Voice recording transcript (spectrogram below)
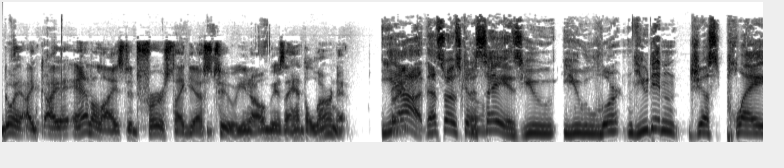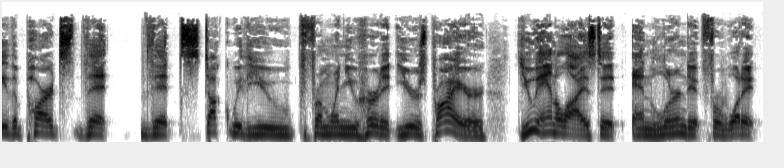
go ahead. I, I, analyzed it first, I guess too, you know, because I had to learn it. Yeah, right? that's what I was going to so. say. Is you you learn you didn't just play the parts that that stuck with you from when you heard it years prior. You analyzed it and learned it for what it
